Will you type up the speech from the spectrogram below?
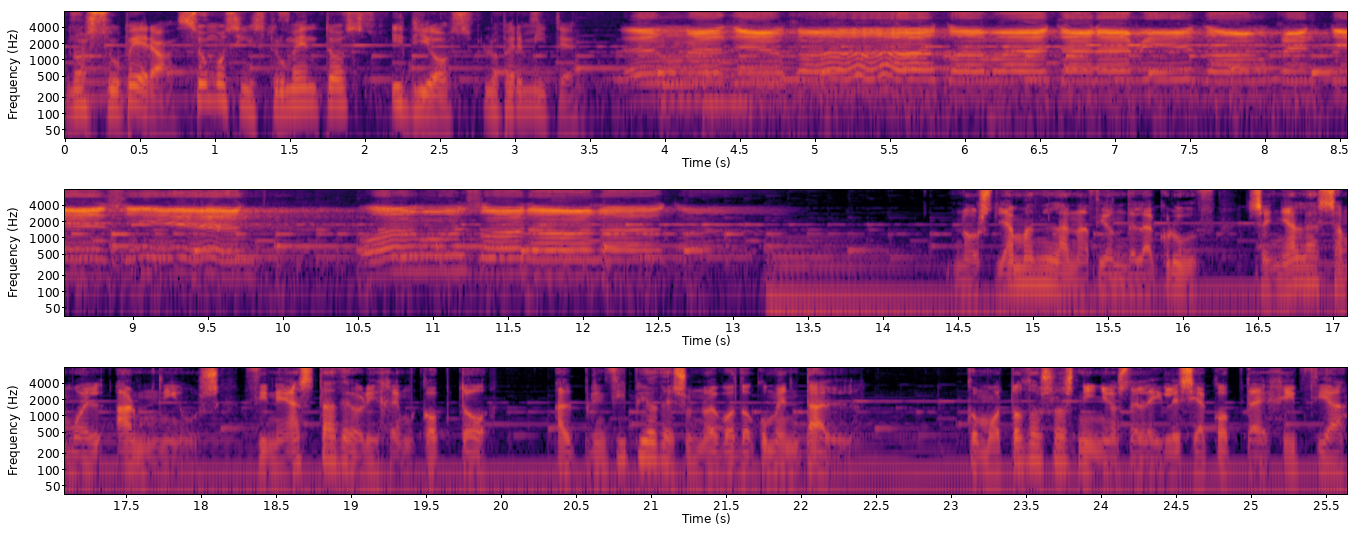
Nos supera, somos instrumentos y Dios lo permite. Nos llaman la Nación de la Cruz, señala Samuel Armnews, cineasta de origen copto, al principio de su nuevo documental. Como todos los niños de la iglesia copta egipcia,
